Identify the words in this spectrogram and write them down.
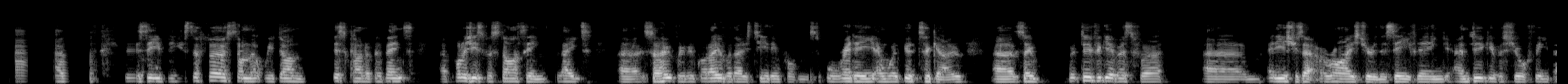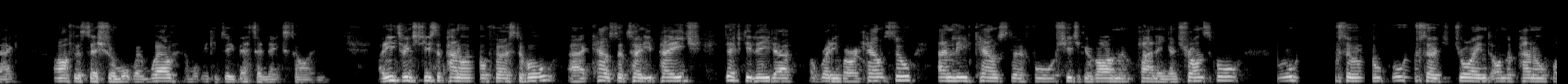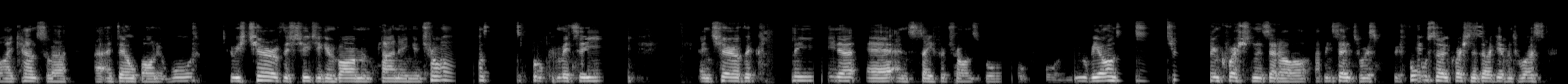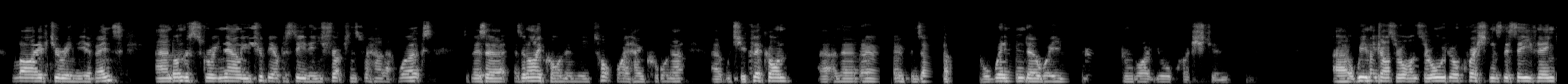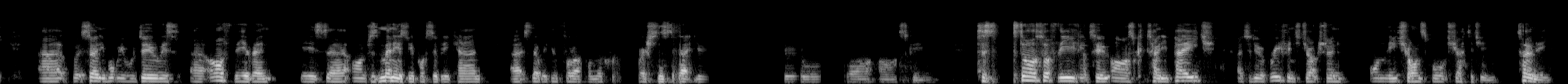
this evening. It's the first time that we've done this kind of event. Apologies for starting late. Uh, so hopefully we've got over those teething problems already and we're good to go. Uh, so but do forgive us for um, any issues that arise during this evening and do give us your feedback after the session on what went well and what we can do better next time. I need to introduce the panel first of all. Uh, Councillor Tony Page, Deputy Leader of Reading Borough Council and Lead Councillor for Strategic Environment, Planning and Transport. We're also, also joined on the panel by Councillor uh, Adele Barnett Ward, who is Chair of the Strategic Environment, Planning and Transport Transport Committee and Chair of the Cleaner Air and Safer Transport Forum. We will be answering questions that are have been sent to us before, so questions that are given to us live during the event. And on the screen now, you should be able to see the instructions for how that works. So there's a there's an icon in the top right hand corner, uh, which you click on, uh, and then it opens up a window where you can write your question. Uh, we may try to answer all your questions this evening, uh, but certainly what we will do is uh, after the event, is uh, answer as many as we possibly can uh, so that we can follow up on the questions that you are asking. To start off the evening to ask Tony Page uh, to do a brief introduction on the transport strategy. Tony.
